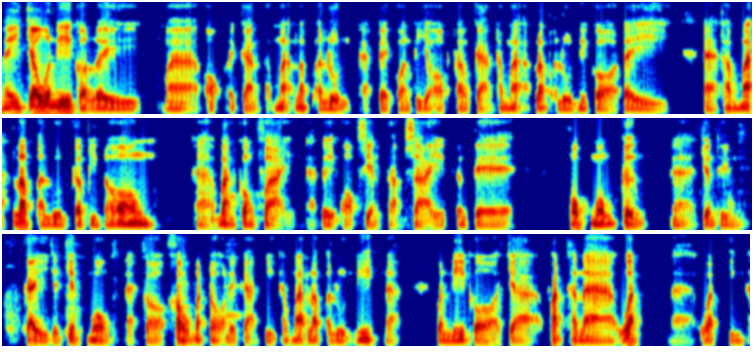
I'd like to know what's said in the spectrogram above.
ในเจ้าวันนี้ก็เลย มาออกรายการธรรมะรับอรุณแต่ก่อนที่จะออกทำการธรรมะรับอรุณนี่ก็ได้ธรรมะรับอรุณกับพี่น้องบ้านกองฝ่ายได้ออกเสียงตามสายตั้งแต่หกโมงกึ่งจนถึงใกล้จะเจ็ดโมงนะก็เข้ามาต่อในการที่ธรรมะรับอรุณนี้นะวันนี้ก็จะพัฒนาวัดนะวัดอินท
